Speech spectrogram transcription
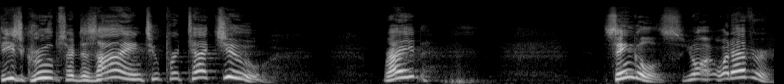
These groups are designed to protect you, right? Singles, you want whatever.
